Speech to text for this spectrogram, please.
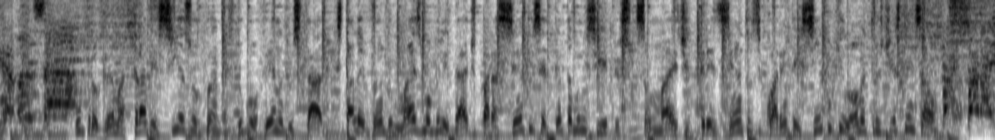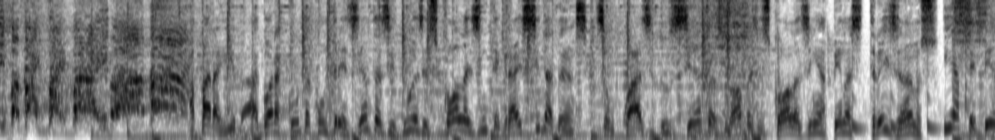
Paraíba que avança. O programa Travessias Urbanas do Governo do Estado está levando mais mobilidade para 170 municípios. São mais de 345 quilômetros de extensão. Vai Paraíba, vai, vai Paraíba, vai. A Paraíba agora conta com 302 escolas integrais cidadãs. São quase 200 novas escolas em apenas 3 anos. E a PB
